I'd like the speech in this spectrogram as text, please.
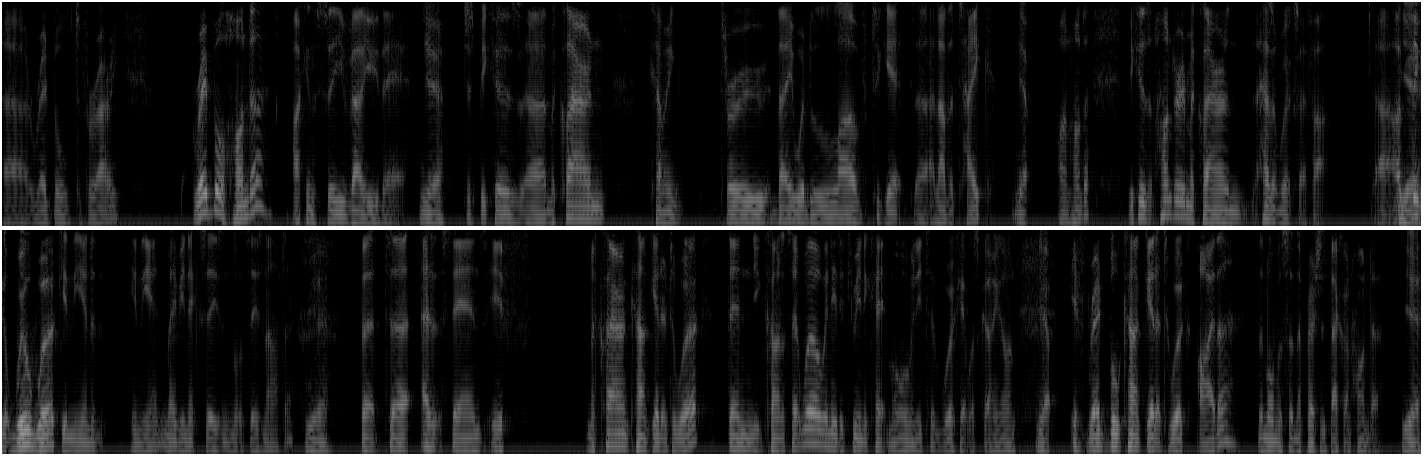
uh, Red Bull to Ferrari. Red Bull Honda, I can see value there Yeah, just because uh, McLaren coming through, they would love to get uh, another take yep, on Honda because Honda and McLaren hasn't worked so far. Uh, I Yeah. think it will work in the end. Of, in the end, maybe next season or the season after. yeah, But uh, as it stands, if McLaren can't get it to work, then you kind of say, well, we need to communicate more. We need to work out what's going on. Yep. If Red Bull can't get it to work either, then all of a sudden the pressure's back on Honda. yeah.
